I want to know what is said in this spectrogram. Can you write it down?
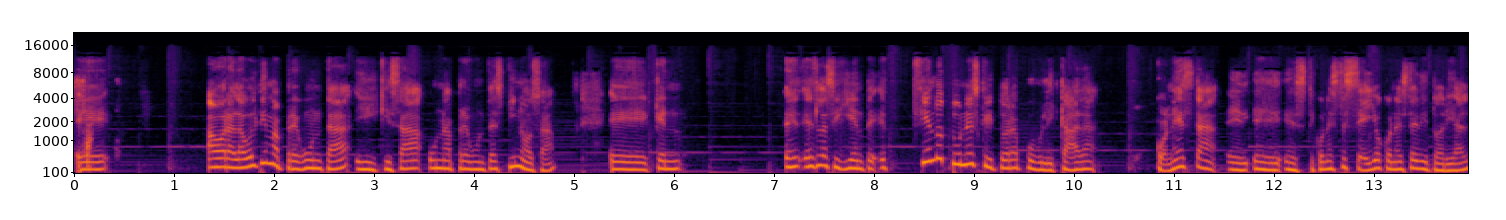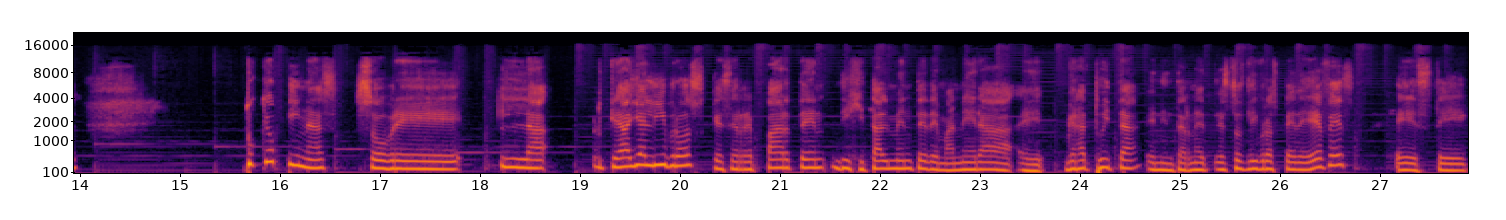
Eh, ahora, la última pregunta, y quizá una pregunta espinosa, eh, que es, la siguiente. Eh, siendo tú una escritora publicada con, esta, eh, este, con este sello, con este editorial, ¿tú qué opinas sobre la que haya libros que se reparten digitalmente de manera gratuita en internet, estos libros PDFs, este,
